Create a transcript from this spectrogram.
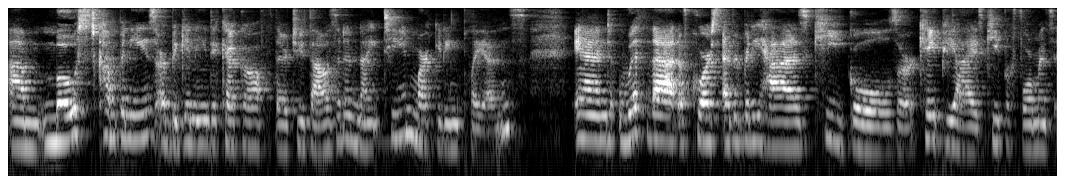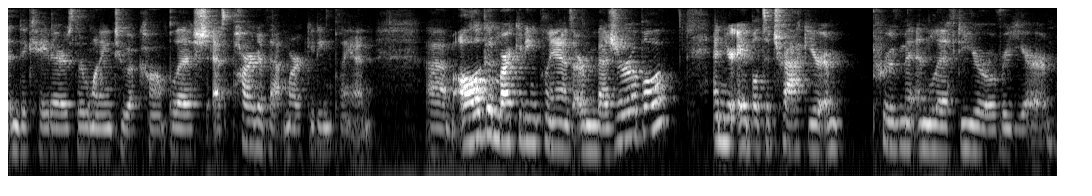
um, most companies are beginning to kick off their 2019 marketing plans. And with that, of course, everybody has key goals or KPIs, key performance indicators they're wanting to accomplish as part of that marketing plan. Um, all good marketing plans are measurable and you're able to track your improvement and lift year over year.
